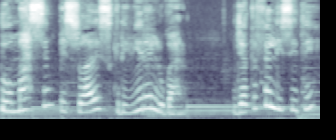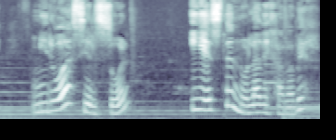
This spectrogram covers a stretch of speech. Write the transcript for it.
Tomás empezó a describir el lugar, ya que Felicity miró hacia el sol y éste no la dejaba ver.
